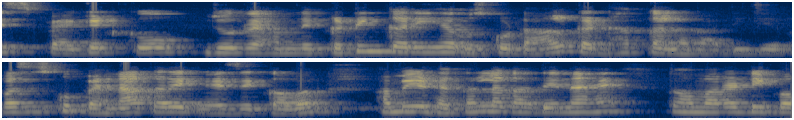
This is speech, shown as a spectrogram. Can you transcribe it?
इस पैकेट को, जो हमने कटिंग करी है, उसको डालकर ढक्कन लगा दीजिए। बस इसको पहना करें एज ए कवर हमें ये ढक्कन लगा देना है तो हमारा डिब्बा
